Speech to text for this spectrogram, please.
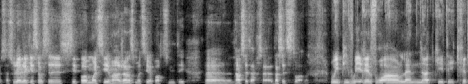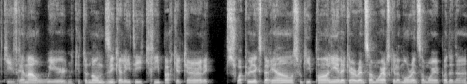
ça soulève la question si c'est pas moitié vengeance, moitié opportunité euh, dans, cette, dans cette histoire-là. Oui, puis vous irez voir la note qui a été écrite, qui est vraiment weird, que tout le monde dit qu'elle a été écrite par quelqu'un avec soit peu d'expérience ou qui n'est pas en lien avec un ransomware, parce que le mot ransomware n'est pas dedans.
